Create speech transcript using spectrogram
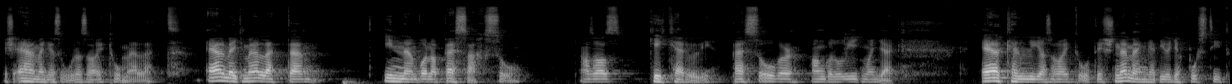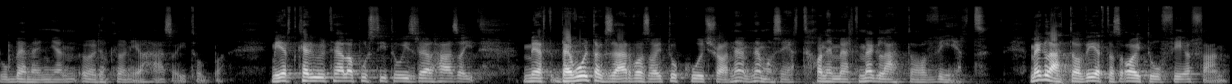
És elmegy az Úr az ajtó mellett elmegy mellette, innen van a Pesach szó, azaz kikerüli. Passover, angolul így mondják. Elkerüli az ajtót, és nem engedi, hogy a pusztító bemenjen öldökölni a házaitokba. Miért került el a pusztító Izrael házait? Mert be voltak zárva az ajtók kulcsra? Nem, nem azért, hanem mert meglátta a vért. Meglátta a vért az ajtó félfán.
